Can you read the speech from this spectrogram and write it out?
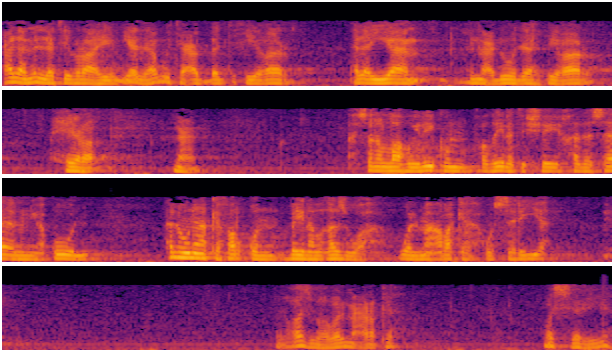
على ملة إبراهيم. يذهب ويتعبد في غار الأيام المعدودة في غار حراء نعم. أحسن الله إليكم فضيلة الشيخ هذا سائل يقول هل هناك فرق بين الغزوة والمعركة والسرية. الغزوة والمعركة والسرية.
